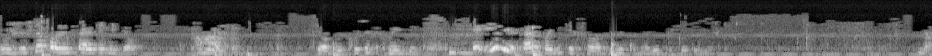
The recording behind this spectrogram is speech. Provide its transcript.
Если что, пролистайте видео. Ага. Все, будет вкусно, как мы едим. Или сами пойдите в холодильник, налейте все пельмешки. Да.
